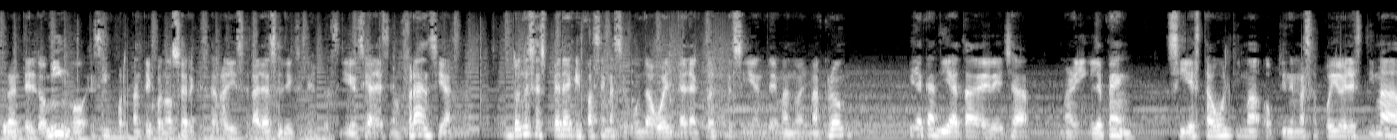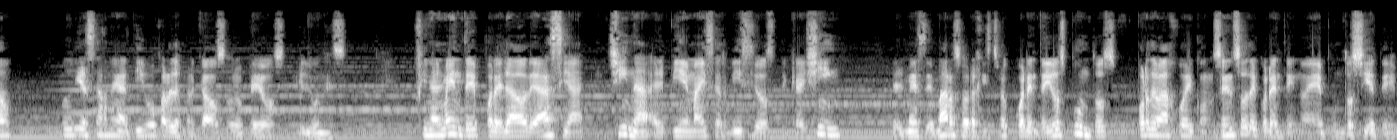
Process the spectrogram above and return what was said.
durante el domingo es importante conocer que se realizarán las elecciones presidenciales en Francia, donde se espera que pasen a segunda vuelta el actual presidente Emmanuel Macron y la candidata de derecha Marine Le Pen. Si esta última obtiene más apoyo del estimado, podría ser negativo para los mercados europeos el lunes. Finalmente, por el lado de Asia, China, el PMI Servicios de Caixin del mes de marzo registró 42 puntos, por debajo del consenso de 49.7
